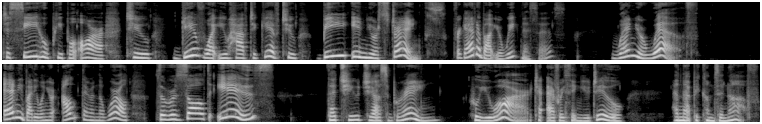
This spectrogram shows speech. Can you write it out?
to see who people are, to give what you have to give, to be in your strengths. Forget about your weaknesses. When you're with anybody, when you're out there in the world, the result is that you just bring who you are to everything you do, and that becomes enough.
